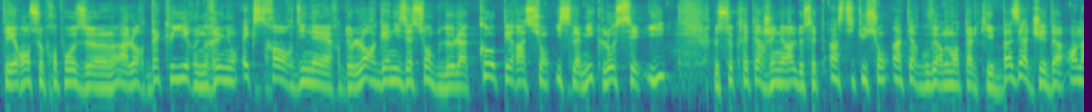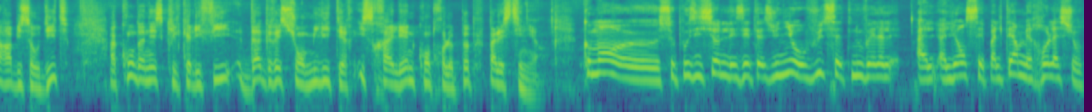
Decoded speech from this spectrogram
Téhéran se propose euh, alors d'accueillir une réunion extraordinaire de l'Organisation de la coopération islamique, le secrétaire général de cette institution intergouvernementale qui est basée à Jeddah en Arabie Saoudite, a condamné ce qu'il qualifie d'agression militaire israélienne contre le peuple palestinien. Comment euh, se positionnent les États-Unis au vu de cette nouvelle alliance, c'est pas le terme, mais relation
